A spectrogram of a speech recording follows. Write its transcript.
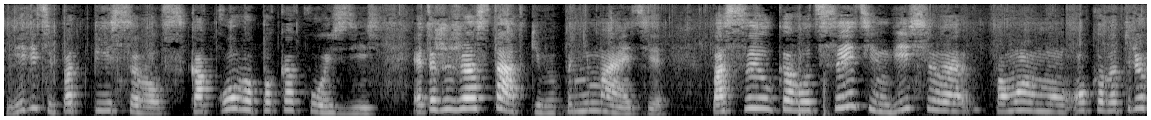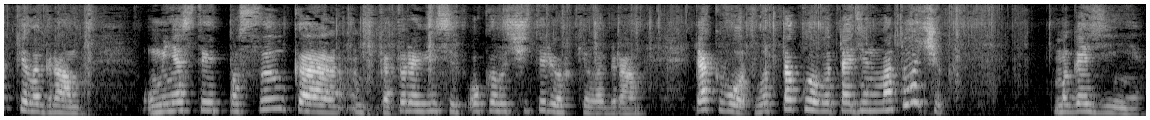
видите, подписывал, с какого по какой здесь. Это же уже остатки, вы понимаете. Посылка вот с этим весила, по-моему, около 3 килограмм. У меня стоит посылка, которая весит около 4 килограмм. Так вот, вот такой вот один моточек в магазине.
